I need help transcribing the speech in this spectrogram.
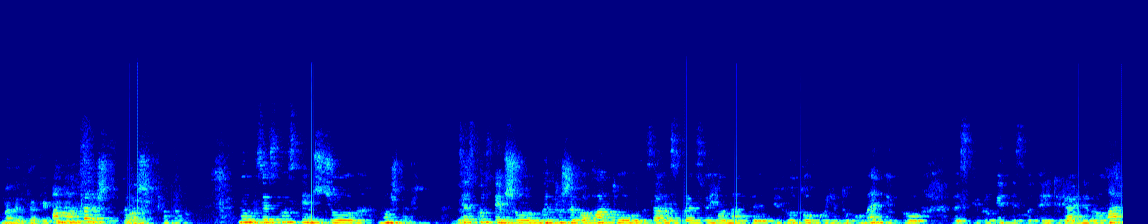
в мене так, як я дивлюся. Ну, в зв'язку з тим, що можна вже. В зв'язку з тим, що ми дуже багато зараз працюємо над підготовкою документів про е, співробітництво територіальних громад,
